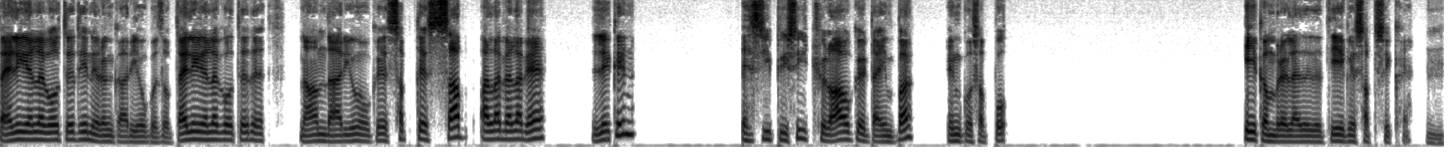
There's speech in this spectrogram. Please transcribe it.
पहले ही अलग होते थे निरंकारियों के तो पहले ही अलग होते थे नामदारियों के सबके सब अलग अलग हैं लेकिन एस सी चुनाव के टाइम पर इनको सबको एक अम्ब्रेला दे देती है कि सब सिख हैं हम्म।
